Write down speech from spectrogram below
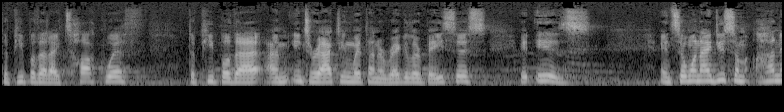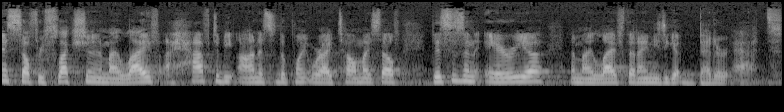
the people that I talk with, the people that I'm interacting with on a regular basis, it is. And so when I do some honest self reflection in my life, I have to be honest to the point where I tell myself, this is an area in my life that I need to get better at.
